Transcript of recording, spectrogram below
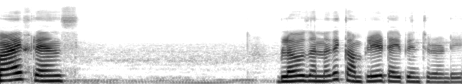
Bye friends. బ్లౌజ్ అన్నది కంప్లీట్ అయిపోయింది చూడండి.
